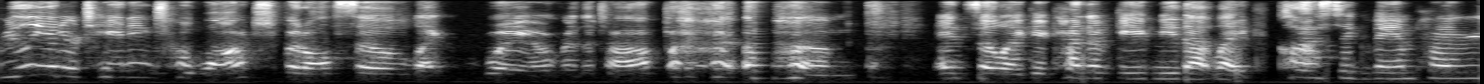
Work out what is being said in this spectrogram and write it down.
really entertaining to watch, but also like way over the top. um, and so like it kind of gave me that like classic vampire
